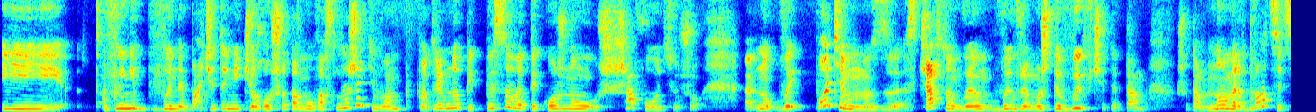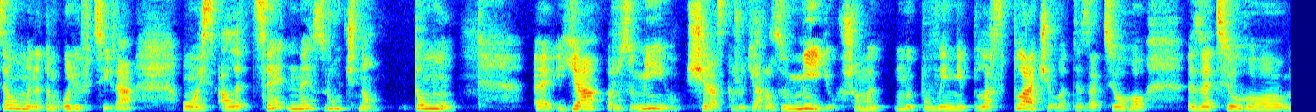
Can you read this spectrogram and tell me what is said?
І ви, ні, ви не бачите нічого, що там у вас лежить. Вам потрібно підписувати кожну шафу. Оцю, що, е, ну, ви потім з, з часом ви, ви вже можете вивчити там, що там номер 20 це у мене там олівці. Да? Ось, але це незручно. Тому я розумію, ще раз кажу, я розумію, що ми, ми повинні сплачувати за цього, за цього,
